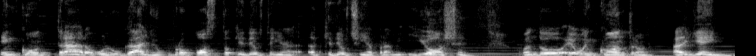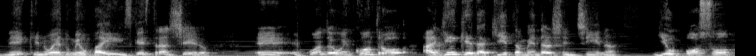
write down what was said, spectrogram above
encontrar o lugar e o propósito que Deus tinha que Deus tinha para mim. E hoje, quando eu encontro alguém, né, que não é do meu país, que é estrangeiro, é, quando eu encontro alguém que é daqui também da Argentina e eu posso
